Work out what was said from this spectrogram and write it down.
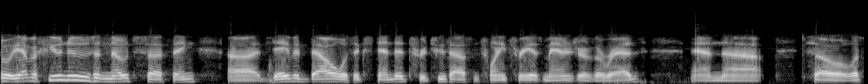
so we have a few news and notes uh, thing. Uh, David Bell was extended through 2023 as manager of the Reds, and uh, so let's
